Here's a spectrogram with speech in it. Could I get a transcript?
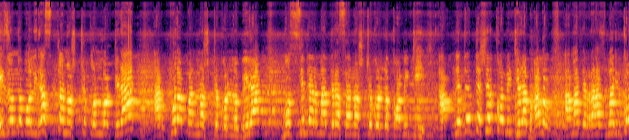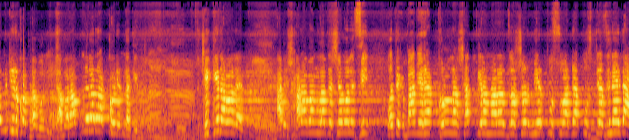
এই জন্য বলি, রাস্তা নষ্ট করল ট্রাক আর পোলাপান নষ্ট করল বিরাট মসজিদ আর মাদ্রাসা নষ্ট করল কমিটি। আপনাদের দেশের কমিটিরা ভালো, আমাদের রাজবাড়ির কমিটির কথা বলি, আবার আপনারা রাগ করেন না কিন্তু। ঠিক কিনা বলেন? আমি সারা বাংলাদেশে বলেছি, ওদিক বাগেরহাট, খুলনা, সাতক্ষীরা, নারায়ণ, যশোর, মিরপুর, সোয়াডা, কুষ্টিয়া, ঝিনাইদা,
